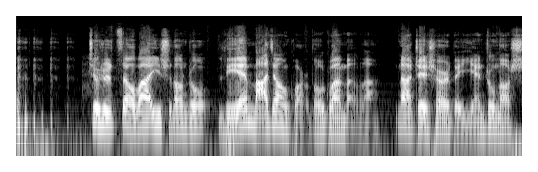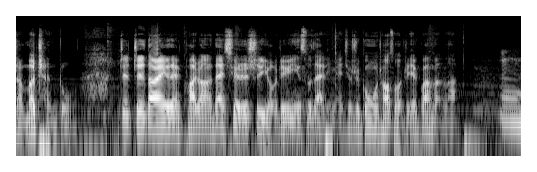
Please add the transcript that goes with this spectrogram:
就是在我爸意识当中，连麻将馆都关门了，那这事儿得严重到什么程度？这这当然有点夸张了，但确实是有这个因素在里面，就是公共场所直接关门了。嗯，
